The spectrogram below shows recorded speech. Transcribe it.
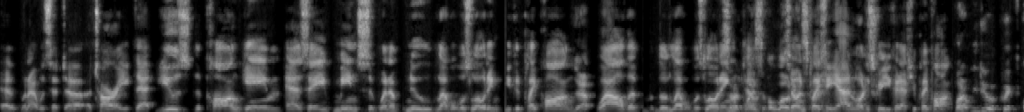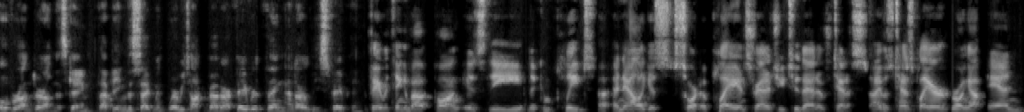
at, when I was at uh, Atari that used the Pong game as a means that when a new level was loading, you could play Pong Yep. while the the level was loading. So in place of a loading so in place of, screen. yeah, in loading screen, you could actually play Pong. Why don't we do a quick over under on this game? That being the segment where we talk about our favorite thing and our least favorite thing. favorite thing about Pong is the the complete uh, analogous sort of play and strategy to that of tennis. I was a tennis player growing up, and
